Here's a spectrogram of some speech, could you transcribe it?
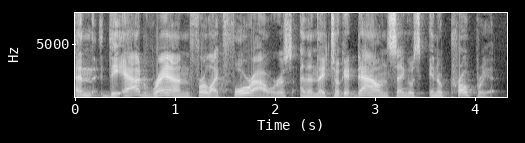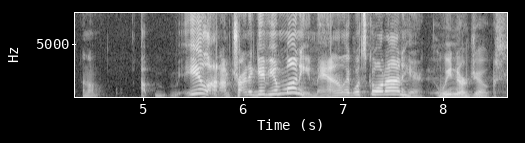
and the ad ran for like four hours, and then they took it down saying it was inappropriate. And I'm, uh, Elon, I'm trying to give you money, man. Like, what's going on here? Wiener jokes.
